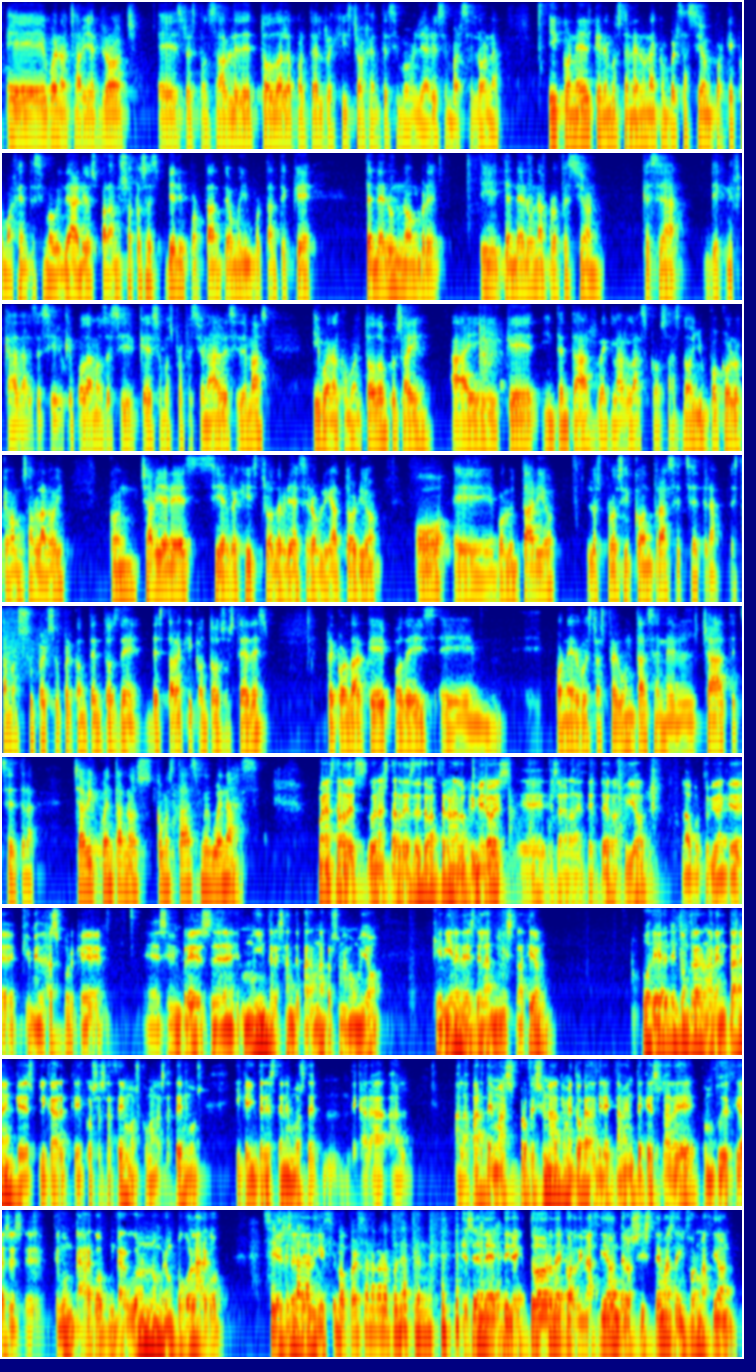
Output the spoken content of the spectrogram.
Eh, bueno, Xavier Roch es responsable de toda la parte del registro de agentes inmobiliarios en Barcelona y con él queremos tener una conversación porque como agentes inmobiliarios para nosotros es bien importante o muy importante que tener un nombre y tener una profesión que sea dignificada, es decir, que podamos decir que somos profesionales y demás. Y bueno, como en todo, pues hay, hay que intentar arreglar las cosas, ¿no? Y un poco lo que vamos a hablar hoy con Xavier es si el registro debería ser obligatorio o eh, voluntario, los pros y contras, etcétera. Estamos súper, súper contentos de, de estar aquí con todos ustedes. Recordar que podéis em, poner vuestras preguntas en el chat, etcétera. Xavi, cuéntanos, ¿cómo estás? Muy buenas. Buenas tardes, buenas tardes desde Barcelona. Lo primero es, eh, agradecerte, Rocío, la oportunidad que, me das, porque eh, siempre es eh, muy interesante para una persona como yo, que viene desde la administración, poder encontrar una ventana en que explicar qué cosas hacemos, cómo las hacemos y qué interés tenemos de, cara a la parte más profesional que me toca directamente, que es la de, como tú decías, es, eh, tengo un cargo, un cargo con un nombre un poco largo. Sí, es que está larguísimo, por eso no me lo pude aprender. Es el de director de coordinación de los sistemas de información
